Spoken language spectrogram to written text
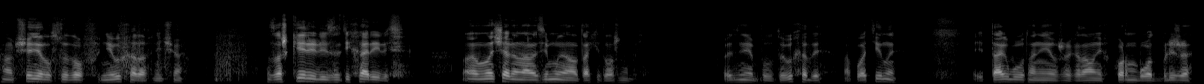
Вообще нету следов, ни выходов, ничего. Зашкерились, затихарились. Ну, в начале, наверное, зимы, наверное, так и должно быть. Позднее будут и выходы на плотины. И так будут они уже, когда у них корм будет ближе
